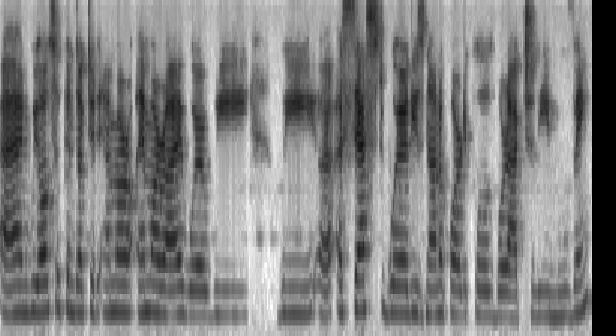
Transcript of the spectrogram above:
And we also conducted MR- MRI where we we uh, assessed where these nanoparticles were actually moving.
